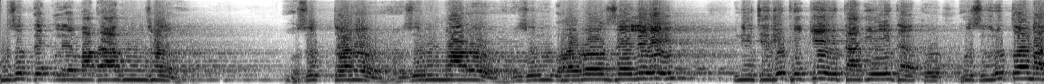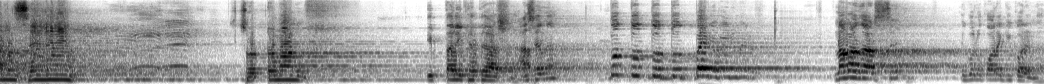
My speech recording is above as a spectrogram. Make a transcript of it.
হুজুর দেখলে মাথা আগুন জ্বলে। হুজুর ধরো, হুজুর মারো, হুজুর ঘরো জেলে। নিজের থেকে তাকিয়ে দেখো, হুজুর তোমার ছেলে। ছোট্ট মানুষ, ইফতারি খেতে আসে আসে না? দুধ দুধ দুধ দুধ বাইরে বাইরে। নামাজ আসছে। এগুলো করে কি করে না?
